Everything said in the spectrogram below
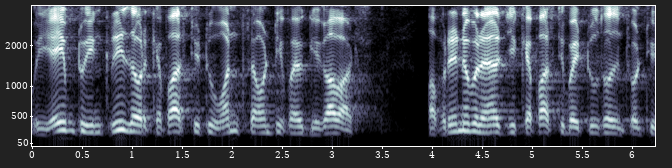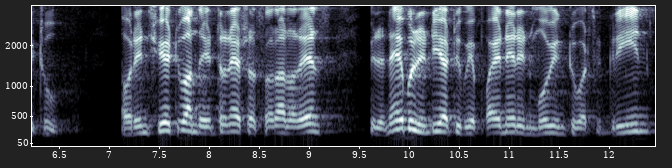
we aim to increase our capacity to 175 gigawatts of renewable energy capacity by 2022. Our initiative on the International Solar Alliance will enable India to be a pioneer in moving towards a green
